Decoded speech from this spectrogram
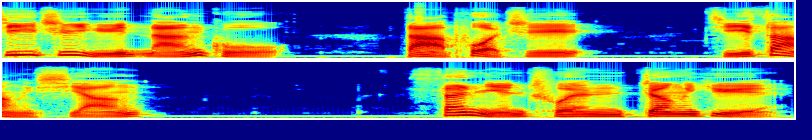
击之于南谷，大破之，即藏降。三年春正月，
